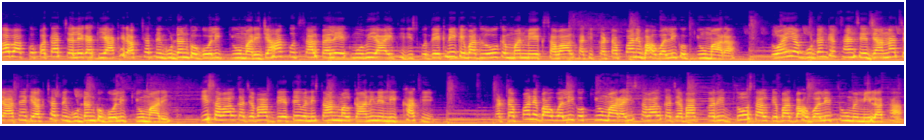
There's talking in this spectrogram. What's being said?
कब आपको पता चलेगा कि आखिर अक्षत ने गुड्डन को गोली क्यों मारी? जहाँ कुछ साल पहले एक मूवी आई थी जिसको देखने के बाद लोगों के मन में एक सवाल था कि कटप्पा ने बाहुबली को क्यों मारा? तो वहीं अब गुड्डन के फैंस ये जानना चाहते हैं कि अक्षत ने गुड्डन को गोली क्यों मारी? इस सवाल का जवाब देते हुए निशांत मलकानी ने लिखा कि कटप्पा ने बाहुबली को क्यों मारा? इस सवाल का जवाब करीब दो साल के बाद बाहुबली टू में मिला था।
